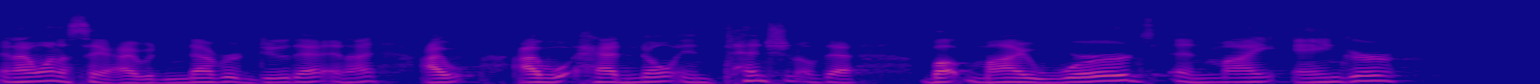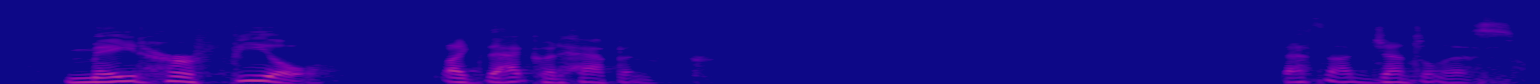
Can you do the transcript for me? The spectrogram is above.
And I want to say I would never do that, and I, I, I had no intention of that, but my words and my anger made her feel like that could happen. That's not gentleness.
